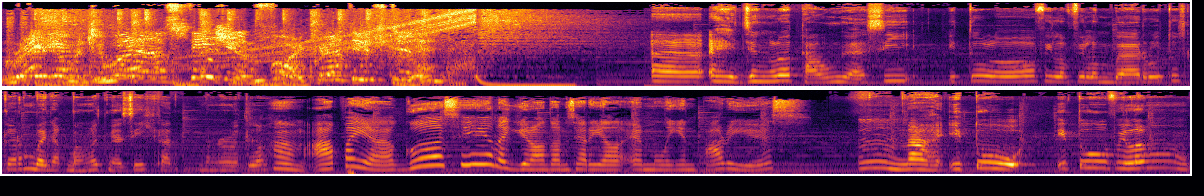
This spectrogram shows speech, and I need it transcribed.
Radio Mercu Buana Station for Creative Students. Eh, eh Jeng lo tahu nggak sih itu loh film-film baru tuh sekarang banyak banget nggak sih kan menurut lo? Hmm, apa ya? Gue sih lagi nonton serial Emily in Paris. Hmm, nah itu itu film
